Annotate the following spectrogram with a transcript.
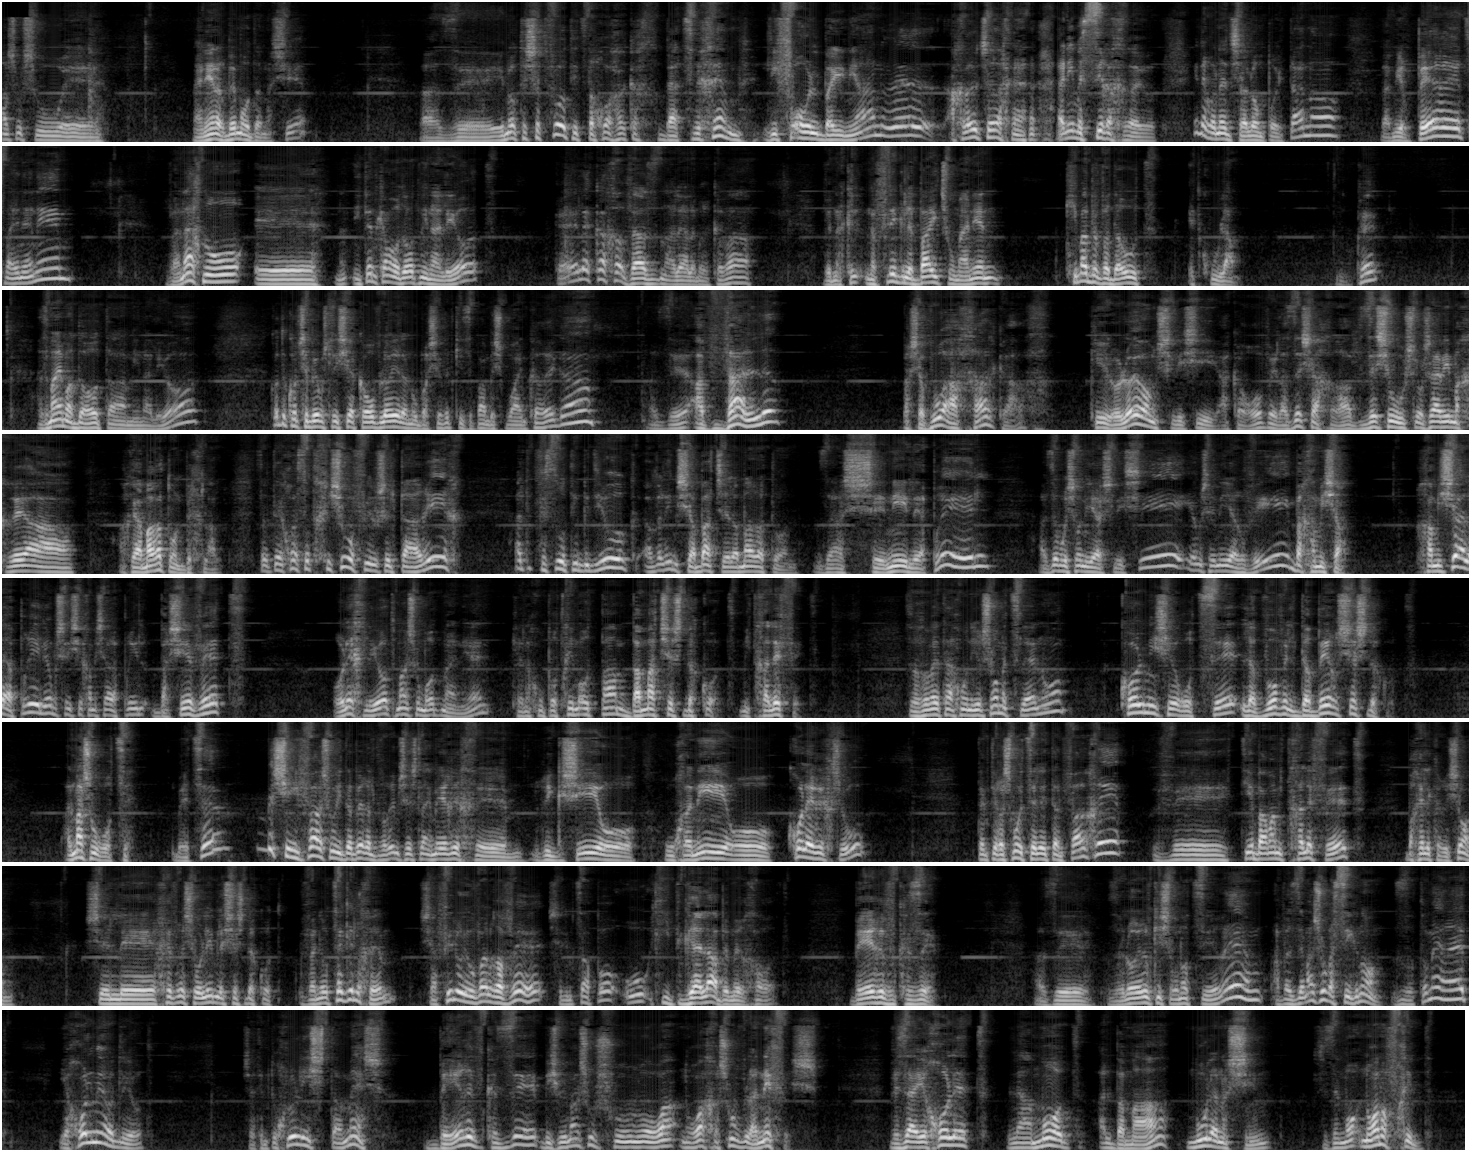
משהו שהוא אה, מעניין הרבה מאוד אנשים, אז אה, אם לא תשתפו, תצטרכו אחר כך בעצמכם לפעול בעניין, ואחריות שלכם, אני מסיר אחריות. הנה רונד שלום פה איתנו, ואמיר פרץ, מה העניינים? ואנחנו אה, ניתן כמה הודעות מנהליות, כאלה ככה, ואז נעלה על המרכבה, ונפליג לבית שהוא מעניין כמעט בוודאות את כולם. אוקיי? אז מה עם ההודעות המנהליות? קודם כל שביום שלישי הקרוב לא יהיה לנו בשבט, כי זה פעם בשבועיים כרגע, אז, אבל בשבוע אחר כך, כאילו לא יום שלישי הקרוב, אלא זה שאחריו, זה שהוא שלושה ימים אחרי, ה, אחרי המרתון בכלל. זאת אומרת, אתה יכול לעשות חישוב אפילו של תאריך, אל תתפסו אותי בדיוק, אבל אם שבת של המרתון זה השני לאפריל, אז יום ראשון יהיה השלישי, יום שני יהיה הרביעי, בחמישה. חמישה לאפריל, יום שלישי חמישה לאפריל, בשבט, הולך להיות משהו מאוד מעניין, כי אנחנו פותחים עוד פעם במת שש דקות, מתחלפת. זאת אומרת, אנחנו נרשום אצלנו כל מי שרוצה לבוא ולדבר שש דקות, על מה שהוא רוצה. בעצם, בשאיפה שהוא ידבר על דברים שיש להם ערך אה, רגשי או רוחני או כל ערך שהוא. אתם תירשמו אצל איתן פרחי ותהיה במה מתחלפת בחלק הראשון של אה, חבר'ה שעולים לשש דקות. ואני רוצה להגיד לכם שאפילו יובל רווה, שנמצא פה, הוא התגלה במרכאות, בערב כזה. אז אה, זה לא ערב כישרונות צעירים, אבל זה משהו בסגנון. זאת אומרת, יכול מאוד להיות שאתם תוכלו להשתמש בערב כזה בשביל משהו שהוא נורא, נורא חשוב לנפש. וזה היכולת לעמוד על במה מול אנשים, שזה נורא מפחיד.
